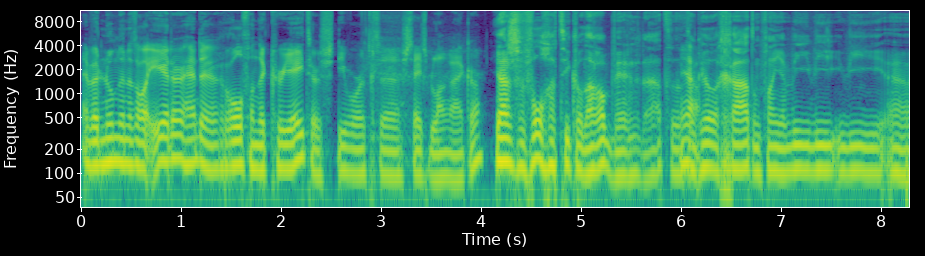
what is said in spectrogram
En we noemden het al eerder, hè, de rol van de creators, die wordt uh, steeds belangrijker. Ja, dat is een volgartikel daarop weer inderdaad. Dat het ook heel erg gaat om van ja, wie, wie, wie, uh,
